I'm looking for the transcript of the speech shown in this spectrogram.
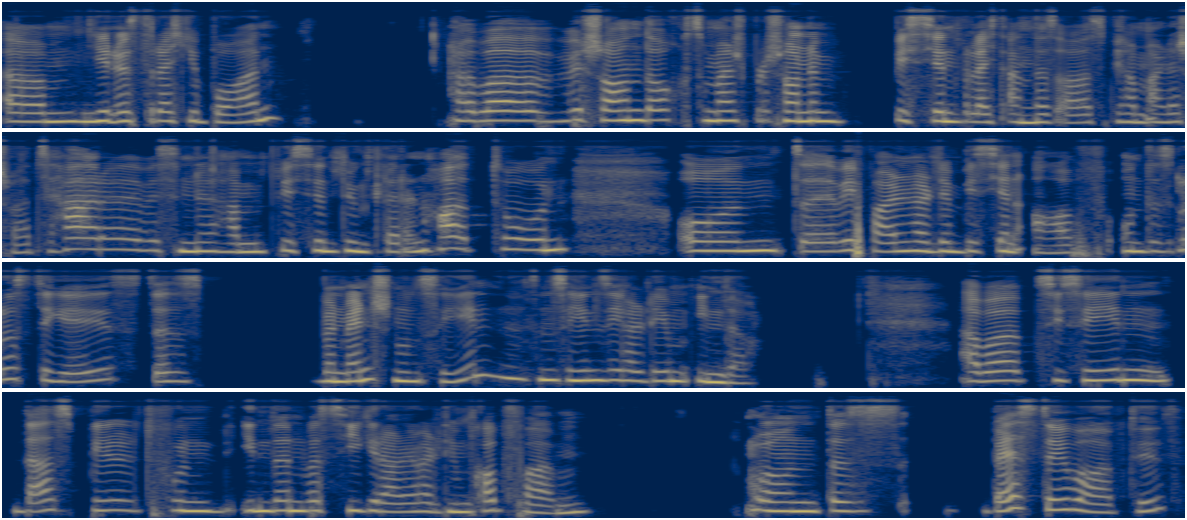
ähm, hier in Österreich geboren, aber wir schauen doch zum Beispiel schon ein bisschen vielleicht anders aus. Wir haben alle schwarze Haare, wir sind, haben ein bisschen dunkleren Hautton und äh, wir fallen halt ein bisschen auf. Und das Lustige ist, dass wenn Menschen uns sehen, dann sehen sie halt eben Inder. Aber sie sehen das Bild von Indern, was sie gerade halt im Kopf haben. Und das Beste überhaupt ist,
